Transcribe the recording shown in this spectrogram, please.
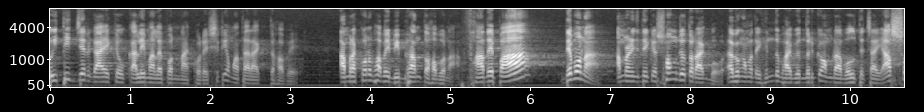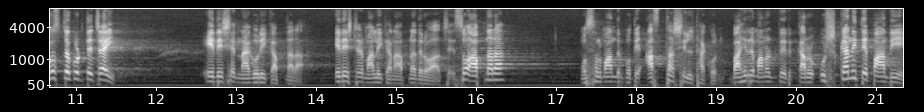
ঐতিহ্যের গায়ে কেউ কালিমা লেপন না করে, সেটিও মাথায় রাখতে হবে। আমরা কোনোভাবে বিভ্রান্ত হব না। ফাঁদে পা দেব না। আমরা নিজেদেরকে সংযত রাখব এবং আমাদের হিন্দু ভাই বোনদেরকেও আমরা বলতে চাই, আশ্বস্ত করতে চাই এদেশের নাগরিক আপনারা এদেশের মালিকানা আপনাদেরও আছে। সো আপনারা মুসলমানদের প্রতি আস্থাশীল থাকুন। বাহিরের মানুষদের কারোর উস্কানিতে পা দিয়ে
